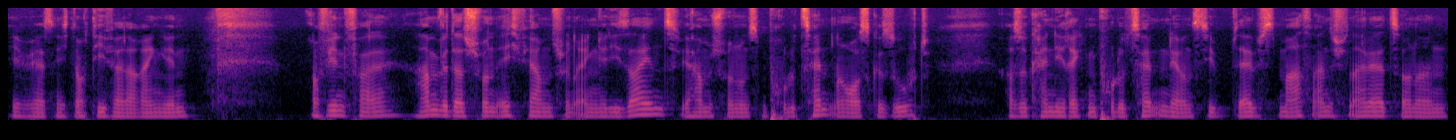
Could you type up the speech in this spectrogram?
Ich will jetzt nicht noch tiefer da reingehen. Auf jeden Fall haben wir das schon echt, wir haben schon eigene Designs, wir haben schon uns einen Produzenten rausgesucht. Also keinen direkten Produzenten, der uns die selbst Maß anschneidet, sondern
